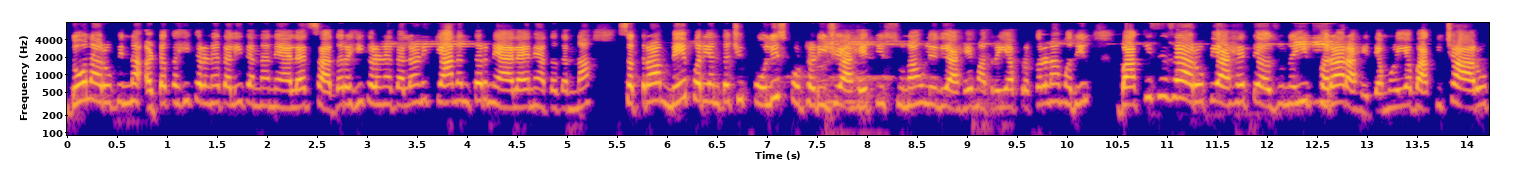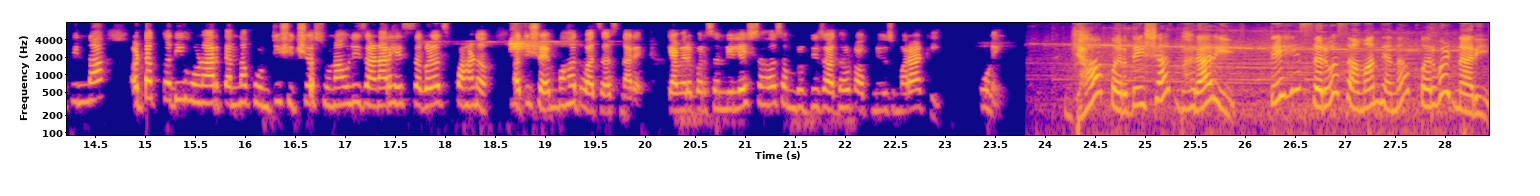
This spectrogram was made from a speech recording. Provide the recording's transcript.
दोन आरोपींना अटकही करण्यात आली. त्यांना न्यायालयात सादरही करण्यात आलं आणि त्यानंतर न्यायालयाने आता त्यांना सतरा मे पर्यंतची पोलीस कोठडी जी आहे ती सुनावलेली आहे. मात्र या प्रकरणामधील बाकीचे जे आरोपी आहेत ते अजूनही फरार आहेत. त्यामुळे या बाकीच्या आरोपींना अटक कधी होणार त्यांना कोणती शिक्षा सुनावली जाणार हे सगळंच पाहणं अतिशय महत्वाचं असणार आहे. कॅमेरा पर्सन निलेश सह समृद्धी जाधव टॉप न्यूज मराठी पुणे. घ्या परदेशात भरारी तेही सर्वसामान्यांना परवडणारी.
